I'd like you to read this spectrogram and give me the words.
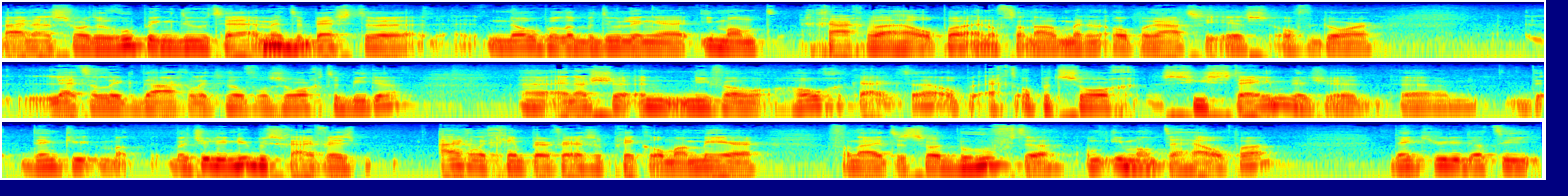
bijna een soort roeping doet. Hè, met de mhm. beste eh, nobele bedoelingen iemand graag wil helpen. En of dat nou met een operatie is of door letterlijk dagelijks heel veel zorg te bieden. Uh, en als je een niveau hoger kijkt, hè, op, echt op het zorgsysteem. Dat je, um, denk u, wat jullie nu beschrijven is eigenlijk geen perverse prikkel, maar meer vanuit een soort behoefte om iemand te helpen. Denken jullie dat die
